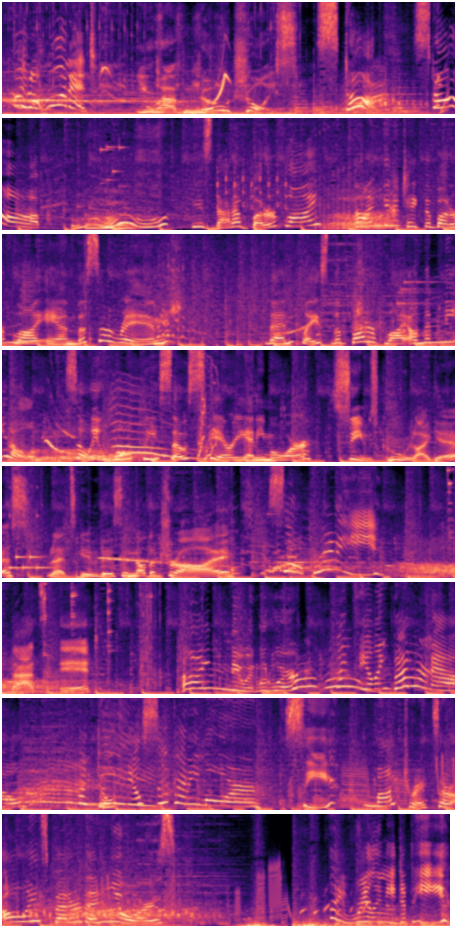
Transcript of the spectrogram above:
I don't want it! You have no choice. Stop! Stop! Ooh, is that a butterfly? I'm gonna take the butterfly and the syringe. Then place the butterfly on the needle, so it won't be so scary anymore. Seems cool, I guess. Let's give this another try. So pretty! That's it. I knew it would work. I'm feeling better now! I don't feel sick anymore! See? My tricks are always better than yours. I really need to pee!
